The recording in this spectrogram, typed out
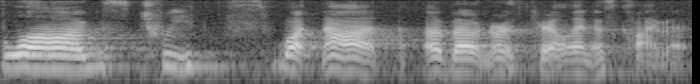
blogs, tweets, whatnot about North Carolina's climate.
